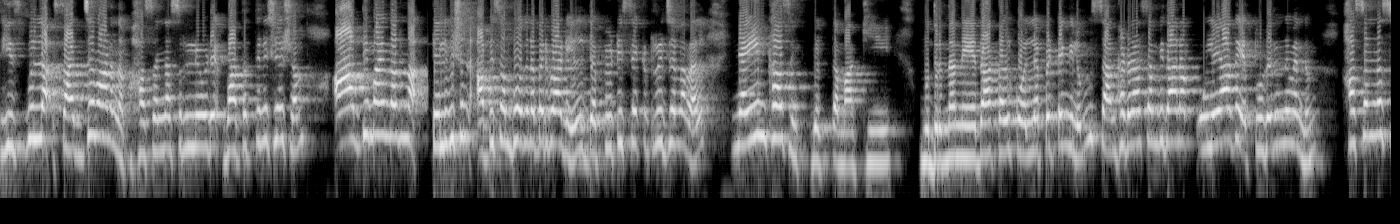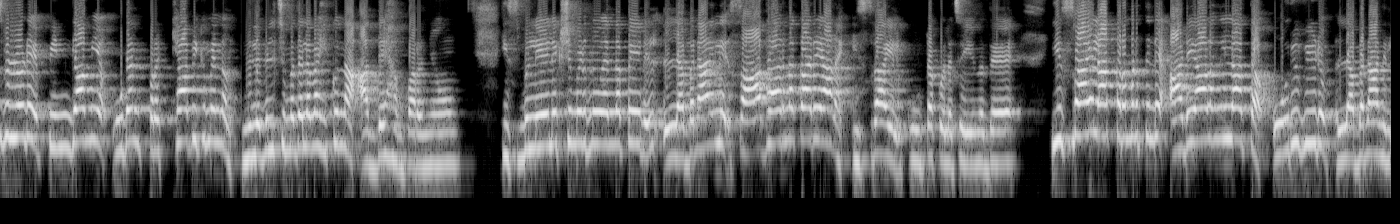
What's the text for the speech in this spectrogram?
ഹിസ്ബുല്ല സജ്ജമാണെന്നും ഹസൻ നസറുല്ലയുടെ വധത്തിന് ശേഷം ആദ്യമായി നടന്ന ടെലിവിഷൻ അഭിസംബോധന പരിപാടിയിൽ deputy secretary general Naim Qassem വ്യക്തമാക്കി. മുതിർന്ന നേതാക്കൾ കൊല്ലപ്പെട്ടെങ്കിലും സംഘടനാ സംവിധാനം ഉലയാതെ തുടരുന്നുവെന്നും ഹസൻ നസറുല്ലയുടെ പിൻഗാമിയെ ഉടൻ പ്രഖ്യാപിക്കുമെന്നും നിലവിൽ ചുമതല വഹിക്കുന്ന അദ്ദേഹം പറഞ്ഞു. ഹിസ്ബുല്ലയെ ലക്ഷ്യമിടുന്നു എന്ന പേരിൽ ലബനാനിലെ സാധാരണക്കാരെയാണ് ഇസ്രായേൽ കൂട്ടക്കൊല ചെയ്യുന്നത്. ഇസ്രായേൽ ആക്രമണത്തിന്റെ അടയാളങ്ങളില്ലാത്ത ഒരു വീടും ലബനാനിൽ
